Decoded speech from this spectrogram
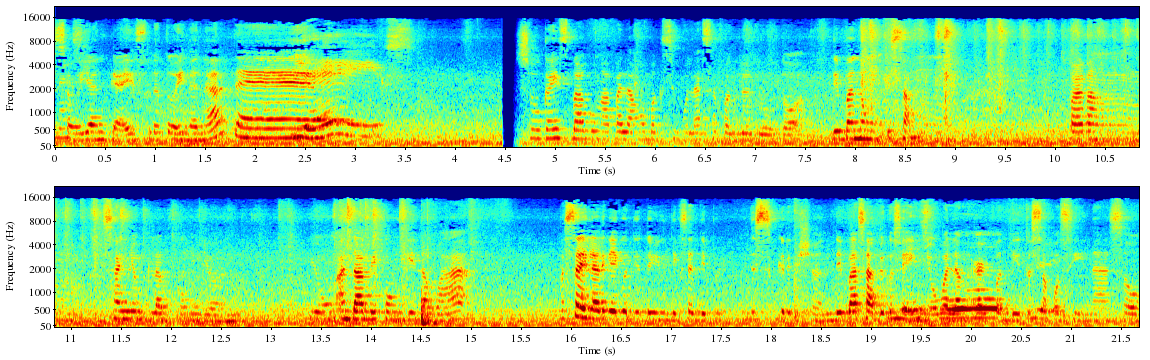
So, Nestle. yan guys, lutuin na natin. Yes. So guys, bago nga pala ako magsimula sa pagluluto, 'di ba nung isang parang saan yung vlog kong yun? Yung ang dami kong ginawa. Basta ilalagay ko dito yung link sa description. 'Di ba sabi ko sa inyo, walang aircon dito sa kusina. So,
